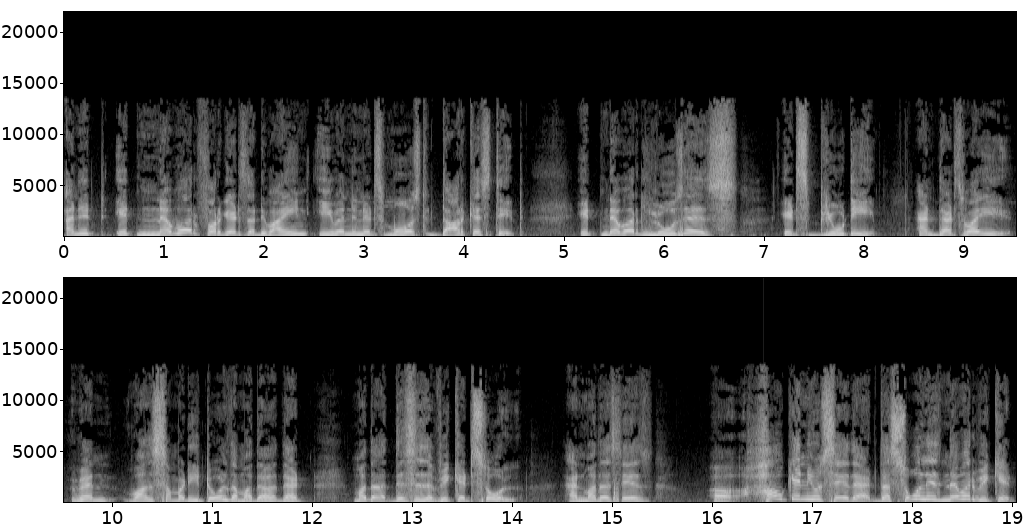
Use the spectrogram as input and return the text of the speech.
and it it never forgets the divine even in its most darkest state it never loses its beauty. And that's why when once somebody told the mother that, Mother, this is a wicked soul, and mother says, uh, How can you say that? The soul is never wicked.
